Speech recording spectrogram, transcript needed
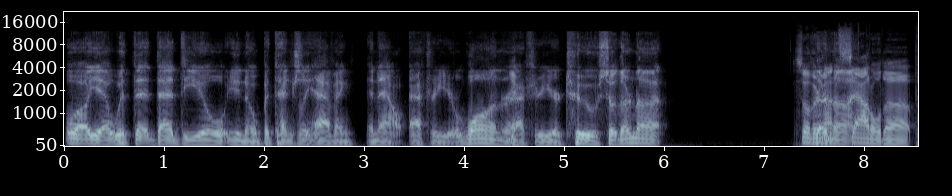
Well, yeah, with that that deal, you know, potentially having an out after year one or yeah. after year two, so they're not. So they're, they're not, not, saddled up.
